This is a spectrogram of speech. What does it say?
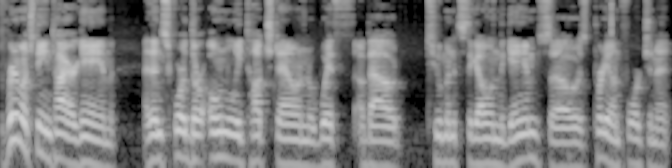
for pretty much the entire game and then scored their only touchdown with about two minutes to go in the game. So it was pretty unfortunate.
